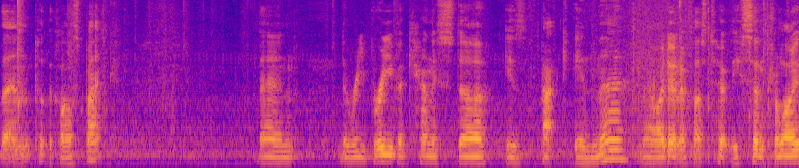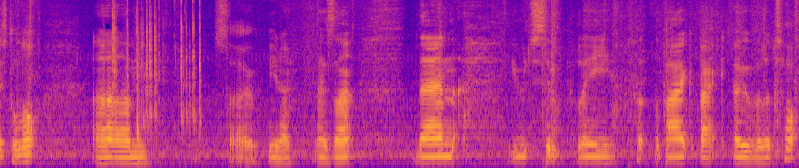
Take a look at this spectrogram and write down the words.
then put the clasp back. Then the rebreather canister is back in there. Now I don't know if that's totally centralised or not. Um, so, you know, there's that. Then you would simply put the bag back over the top.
